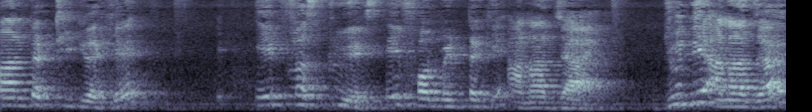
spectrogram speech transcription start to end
মানটা ঠিক রেখে এ প্লাস টু এক্স এই ফরম্যাটটা কি আনা যায়? যদি আনা যায়,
